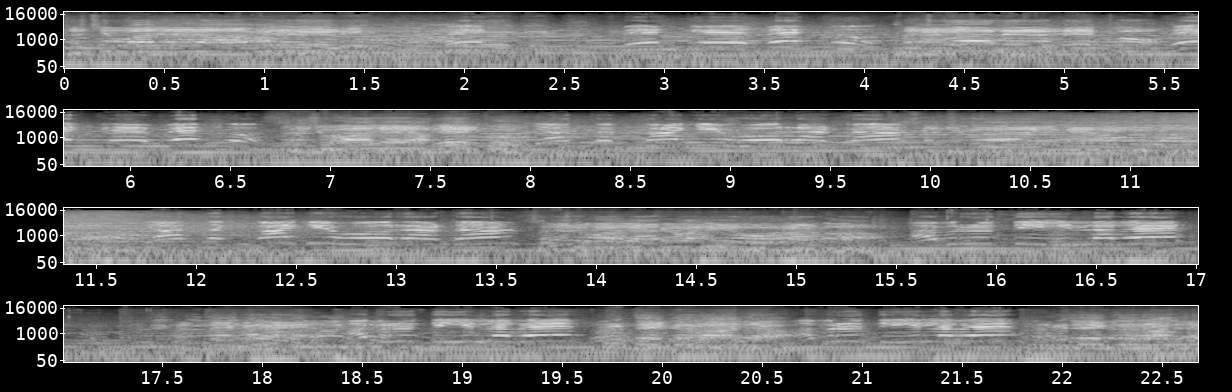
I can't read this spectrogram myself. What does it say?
ಸಚಿವಾಲಯ ಆಗಲೇಬೇಕು ಬೇಕೇ ಬೇಕು. ಸಚಿವಾಲಯ ಬೇಕು. ಬೇಕೇ ಬೇಕು. ಸಚಿವಾಲಯ ಬೇಕು. ಯಾತಕ್ಕಾಗಿ ಹೋರಾಟ? ಸಚಿವಾಲಯಕ್ಕೆ ಯಾತಕ್ಕಾಗಿ ಹೋರಾಟ? ಸಚಿವಾಲಯಕ್ಕಾಗಿ ಹೋರಾಟ. ಅಭಿವೃದ್ಧಿ ಇಲ್ಲವೇ? ಅಭಿವೃದ್ಧಿ ಇಲ್ಲವೇ? ಪ್ರತ್ಯೇಕ ರಾಜ್ಯ. ಅಭಿವೃದ್ಧಿ ಇಲ್ಲವೇ? ಪ್ರತ್ಯೇಕ ರಾಜ್ಯ.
